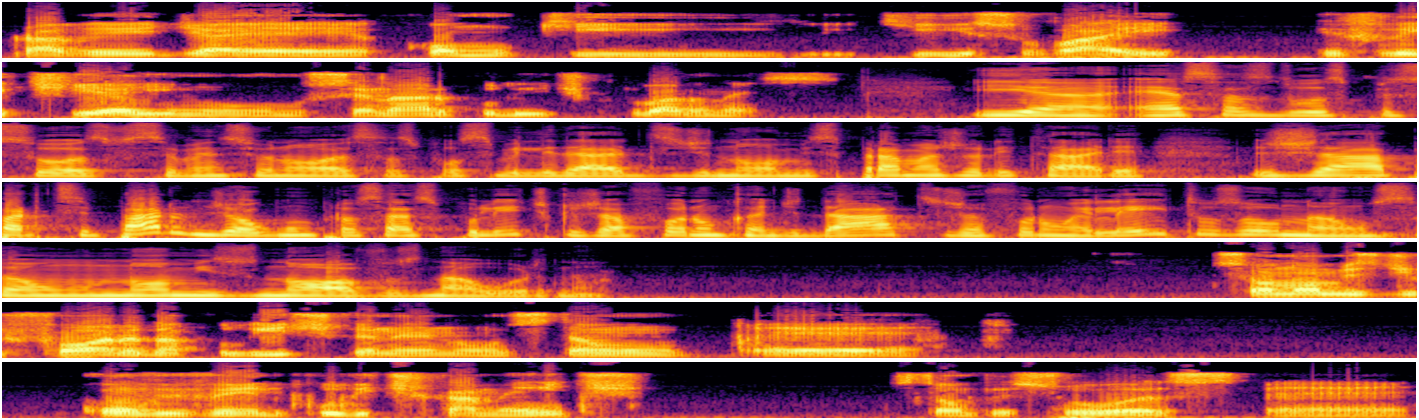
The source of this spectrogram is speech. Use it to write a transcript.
para ver de, é, como que, que isso vai refletir aí no, no cenário político do Baronês. E uh, essas duas pessoas, você mencionou essas possibilidades de nomes para a majoritária, já participaram de algum processo político? Já foram candidatos? Já foram eleitos ou não? São nomes novos na urna? São nomes de fora da política, né? Não estão é, convivendo politicamente. São pessoas é,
